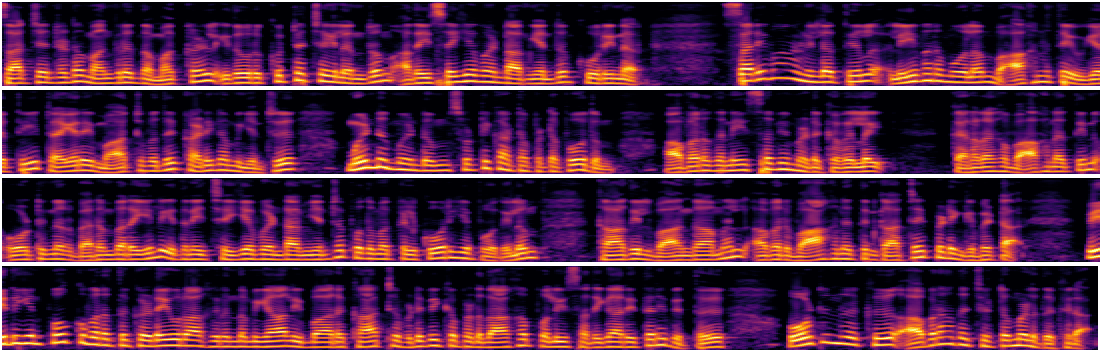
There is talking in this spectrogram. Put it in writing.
சர்ஜென்ட்டிடம் அங்கிருந்த மக்கள் இது ஒரு குற்றச்செயல் என்றும் அதை செய்ய வேண்டாம் என்றும் கூறினர். சரிவான நிலத்தில் லீவர் மூலம் வாகனத்தை உயர்த்தி டயரை மாற்றுவது கடினம் என்று மீண்டும் மீண்டும் சுட்டிக்காட்டப்பட்ட போதும் அவர் அதனை செவிமடுக்கவில்லை கனரக வாகனத்தின் ஓட்டுநர் வரும் வரையில் இதனை செய்ய வேண்டாம் என்று பொதுமக்கள் கோரிய போதிலும் காதில் வாங்காமல் அவர் வாகனத்தின் காற்றை பிடுங்கிவிட்டார். வீதியின் போக்குவரத்துக்கு இடையூறாக இருந்தமையால் இவ்வாறு காற்று விடுவிக்கப்பட்டதாக போலீஸ் போலீஸ் அதிகாரி தெரிவித்து ஓட்டுநருக்கு அபராத சட்டம் எழுதுகிறார்.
